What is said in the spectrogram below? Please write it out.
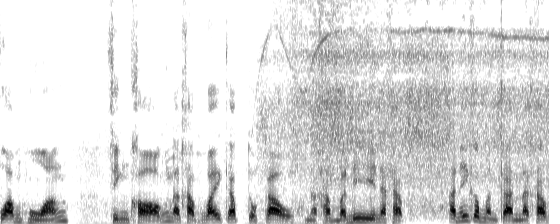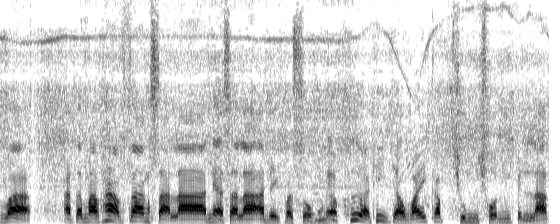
ความหวงสิ่งของนะครับไว้กับตัวเก่านะครับมาดีนะครับ อันนี้ก็เหมือนกันนะครับว่าอาตมาภาพสร้างศาลาเนี่ยศาลาอเนกประสงค์เนี่ยเพื่อที่จะไว้กับชุมชนเป็นหลัก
